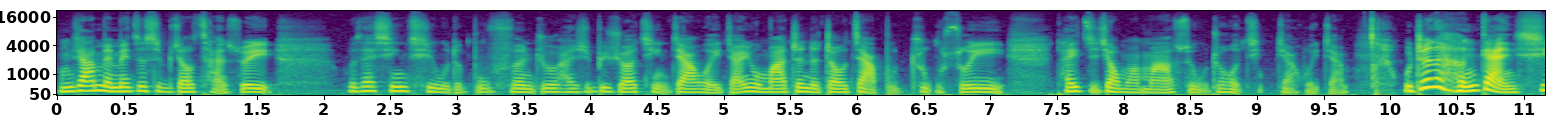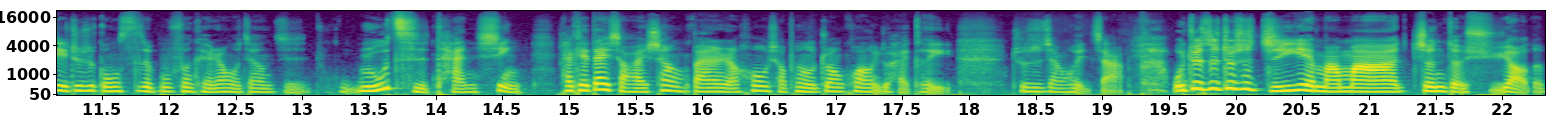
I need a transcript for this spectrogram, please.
我们家妹妹这次比较惨，所以我在星期五的部分就还是必须要请假回家，因为我妈真的招架不住，所以她一直叫妈妈，所以我就后请假回家。我真的很感谢，就是公司的部分可以让我这样子如此弹性，还可以带小孩上班，然后小朋友状况又还可以就是这样回家。我觉得这就是职业妈妈真的需要的。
